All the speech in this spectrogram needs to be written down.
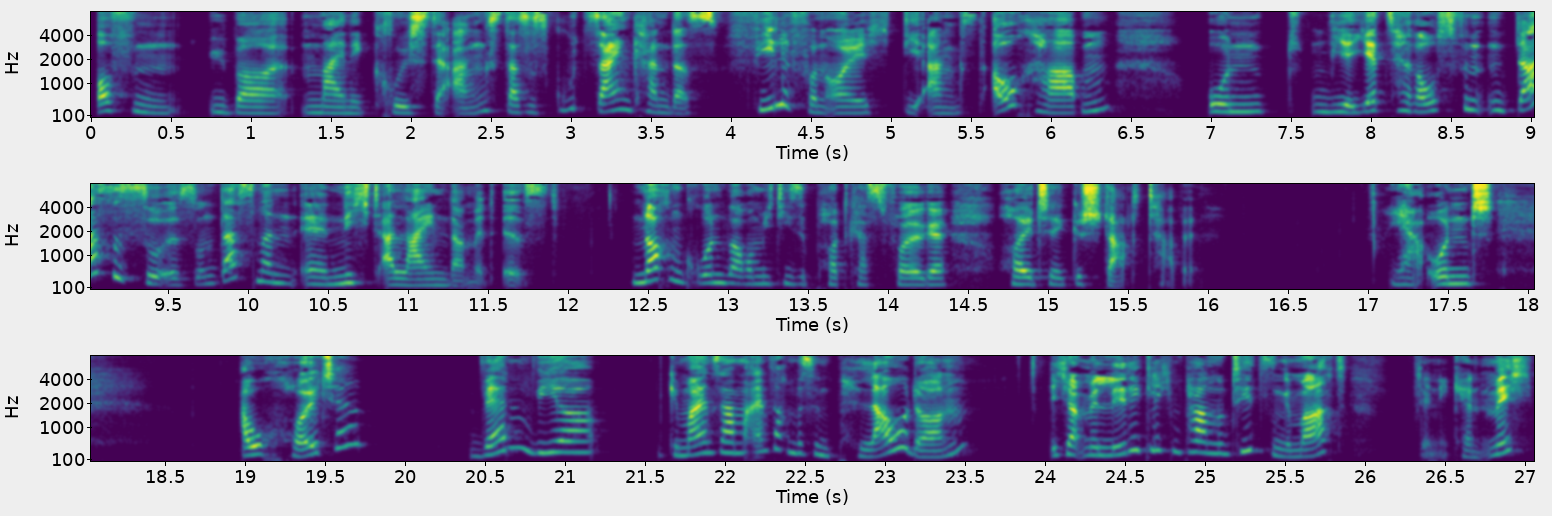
offen über meine größte Angst, dass es gut sein kann, dass viele von euch die Angst auch haben und wir jetzt herausfinden, dass es so ist und dass man äh, nicht allein damit ist. Noch ein Grund, warum ich diese Podcast-Folge heute gestartet habe. Ja, und auch heute werden wir gemeinsam einfach ein bisschen plaudern. Ich habe mir lediglich ein paar Notizen gemacht, denn ihr kennt mich.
